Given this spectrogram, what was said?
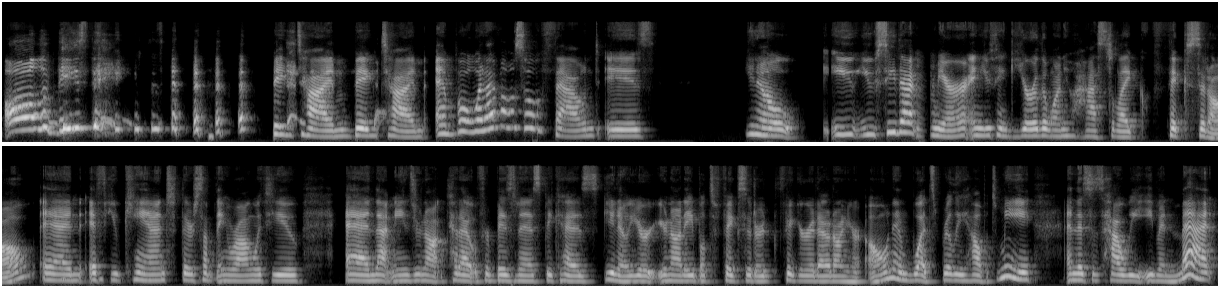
all of these things. Big time, big time. And but what I've also found is, you know, you you see that mirror and you think you're the one who has to like fix it all. And if you can't, there's something wrong with you. And that means you're not cut out for business because, you know, you're you're not able to fix it or figure it out on your own. And what's really helped me, and this is how we even met,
